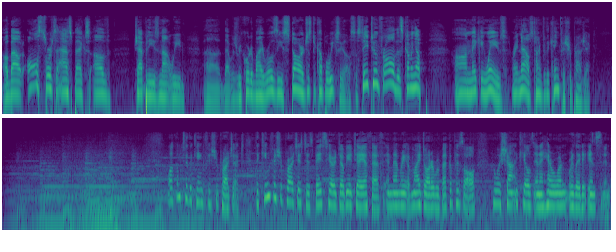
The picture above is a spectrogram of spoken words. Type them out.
about all sorts of aspects of Japanese knotweed. Uh, that was recorded by Rosie Starr just a couple weeks ago. So stay tuned for all of this coming up on Making Waves. Right now, it's time for the Kingfisher Project. Welcome to the Kingfisher Project. The Kingfisher Project is based here at WJFF in memory of my daughter, Rebecca Pizzol, who was shot and killed in a heroin related incident.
